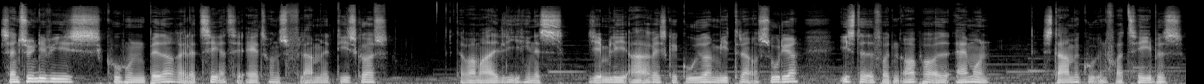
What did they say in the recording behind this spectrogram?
Sandsynligvis kunne hun bedre relatere til Atons flammende diskos, der var meget lige hendes hjemlige ariske guder Mitra og Surya, i stedet for den ophøjede Amon, stammeguden fra Thebes.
